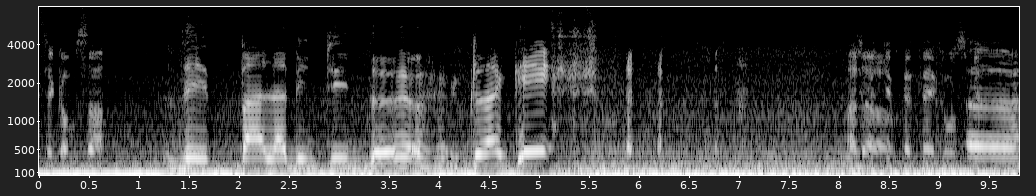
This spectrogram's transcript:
c'est comme ça. J'ai pas l'habitude de claquer. Est-ce que tu préfères qu'on se mette Euh,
